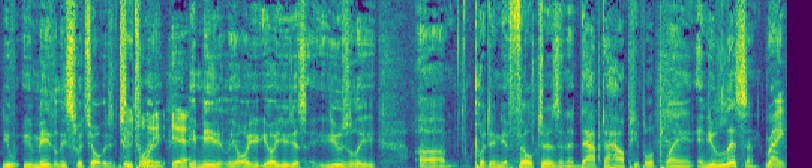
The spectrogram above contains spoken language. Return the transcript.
you you immediately switch over to 220, 220, yeah. immediately or you or you just usually um, put in your filters and adapt to how people are playing and you listen Right.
